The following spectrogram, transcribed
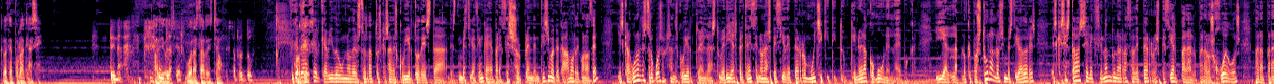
gracias por la clase. De nada. Adiós. Un placer. Buenas tardes, chao. Hasta pronto. Fíjate, Ángel, que ha habido uno de estos datos que se ha descubierto de esta, de esta investigación que a mí me parece sorprendentísimo que acabamos de conocer, y es que algunos de estos huesos que se han descubierto en las tuberías pertenecen a una especie de perro muy chiquitito, que no era común en la época. Y lo que postulan los investigadores es que se estaba seleccionando una raza de perro especial para, para los juegos, para, para,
